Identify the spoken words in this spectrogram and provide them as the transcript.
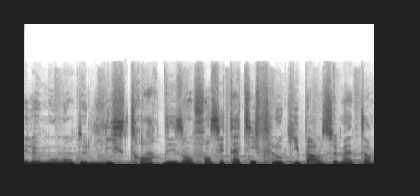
C'est le moment de l'histoire des enfants. C'est Tati Flo qui parle ce matin.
